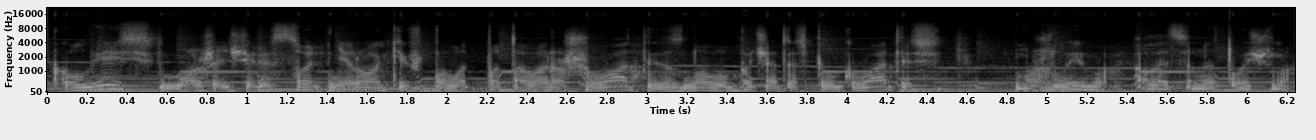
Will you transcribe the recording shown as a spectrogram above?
колись, може, через сотні років потоваришувати, знову почати спілкуватись. Можливо, але це не точно.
